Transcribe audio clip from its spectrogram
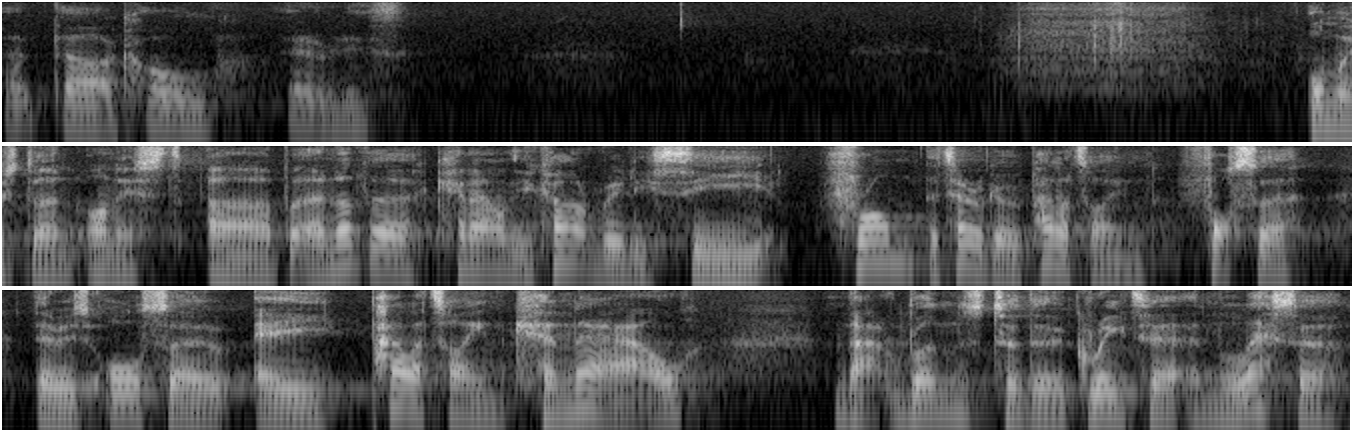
that dark hole, there it is. Almost done, honest. Uh, but another canal you can't really see from the pterygopalatine fossa, there is also a palatine canal that runs to the greater and lesser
